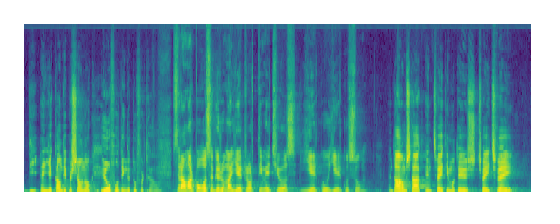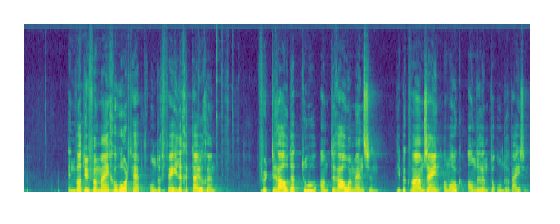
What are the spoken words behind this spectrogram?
Die, en je kan die persoon ook heel veel dingen toevertrouwen. Սրա համար Պողոսը գրում է 2 Տիմոթեոս 2:2-ում. En daarom staat in 2 Timotheus 2:2 En wat u van mij gehoord hebt onder vele getuigen, vertrouw dat toe aan trouwe mensen die bekwaam zijn om ook anderen te onderwijzen.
